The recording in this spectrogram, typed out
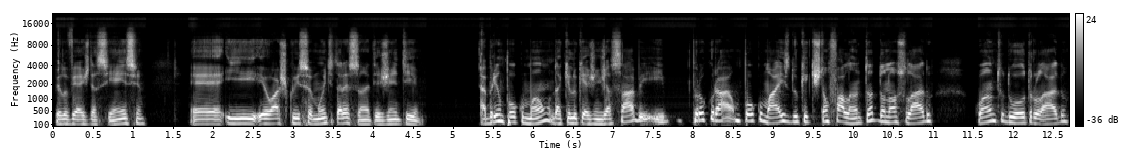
pelo viés da ciência. É, e eu acho que isso é muito interessante, a gente abrir um pouco mão daquilo que a gente já sabe e procurar um pouco mais do que, que estão falando, tanto do nosso lado quanto do outro lado,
